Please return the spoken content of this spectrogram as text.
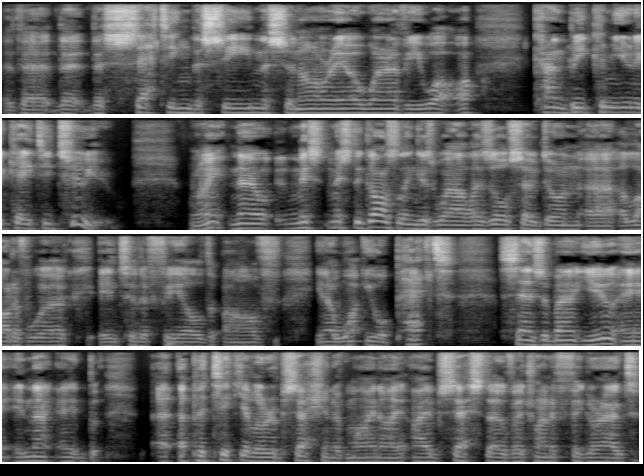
the, the the setting, the scene, the scenario, wherever you are, can be communicated to you. Right now, Mr. Gosling as well has also done uh, a lot of work into the field of you know what your pet says about you. In in that, uh, a particular obsession of mine, I, I obsessed over trying to figure out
